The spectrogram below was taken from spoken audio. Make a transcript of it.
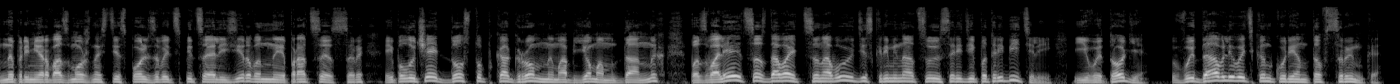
Например, возможность использовать специализированные процессоры и получать доступ к огромным объемам данных позволяет создавать ценовую дискриминацию среди потребителей и в итоге выдавливать конкурентов с рынка.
